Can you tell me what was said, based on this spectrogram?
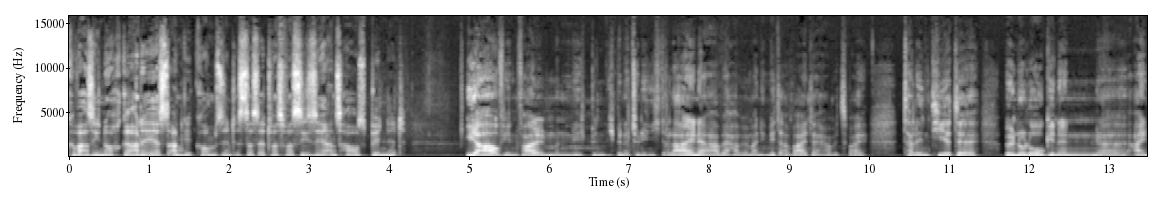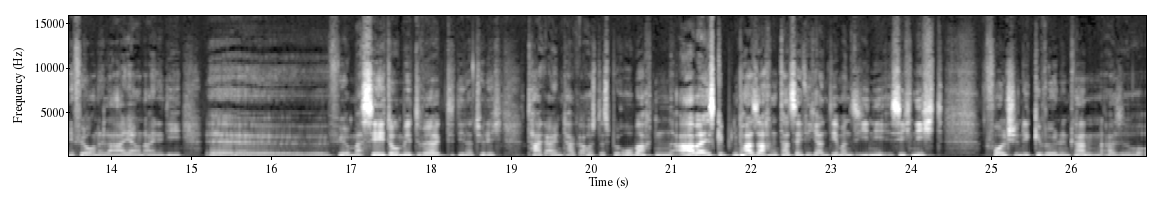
quasi noch gerade erst angekommen sind, ist das etwas, was Sie sehr ans Haus bindet? Ja, auf jeden Fall. Ich bin, ich bin natürlich nicht alleine, ich habe, habe meine Mitarbeiter, ich habe zwei talentierte Önologinnen, äh, eine für Ornelaya und eine, die äh, für Maceto mitwirkt, die natürlich Tag ein, Tag aus das beobachten. Aber es gibt ein paar Sachen tatsächlich, an die man sie, sich nicht vollständig gewöhnen kann. Also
